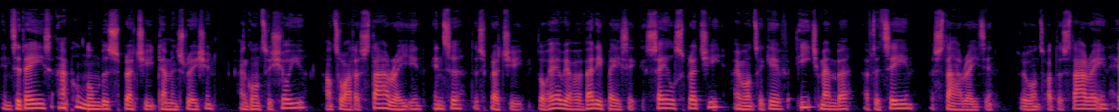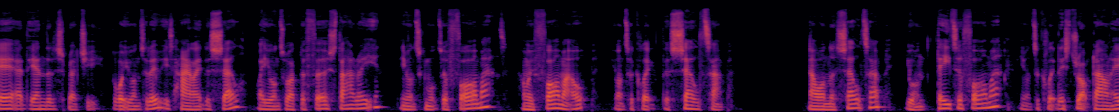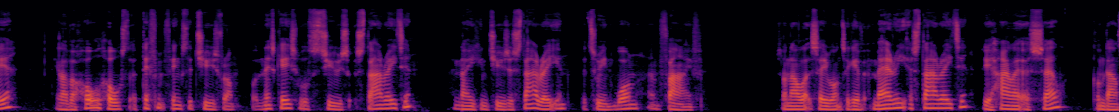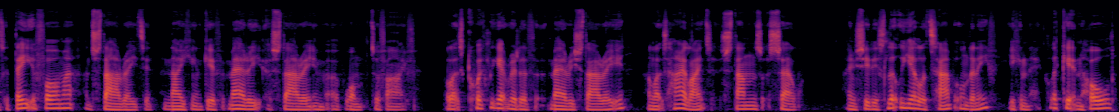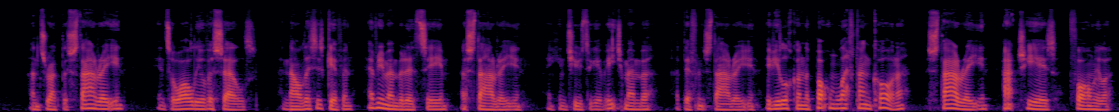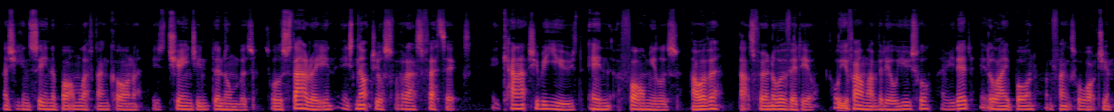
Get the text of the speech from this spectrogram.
In today's Apple Numbers spreadsheet demonstration, I'm going to show you how to add a star rating into the spreadsheet. So here we have a very basic sales spreadsheet. I want to give each member of the team a star rating. So we want to add the star rating here at the end of the spreadsheet. So what you want to do is highlight the cell where you want to add the first star rating. You want to come up to format and with format up, you want to click the cell tab. Now on the cell tab, you want data format. You want to click this drop down here You'll have a whole host of different things to choose from, but in this case we'll choose star rating, and now you can choose a star rating between 1 and 5. So now let's say we want to give Mary a star rating, so you highlight a cell, come down to data format and star rating, and now you can give Mary a star rating of 1 to 5. But let's quickly get rid of Mary's star rating, and let's highlight Stan's cell. And you see this little yellow tab underneath, you can click it and hold, and drag the star rating into all the other cells. And now this is given every member of the team a star rating. You can choose to give each member a different star rating. If you look on the bottom left hand corner, the star rating actually is formula. As you can see in the bottom left hand corner, is changing the numbers. So the star rating is not just for aesthetics, it can actually be used in formulas. However, that's for another video. Hope you found that video useful. If you did, hit the like button and thanks for watching.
